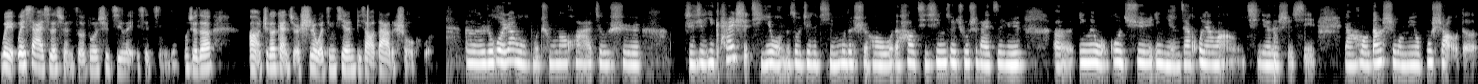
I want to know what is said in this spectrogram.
为为下一次的选择多去积累一些经验。我觉得。啊，这个感觉是我今天比较大的收获。嗯，如果让我补充的话，就是直至一开始提议我们做这个题目的时候，我的好奇心最初是来自于，呃，因为我过去一年在互联网企业的实习，然后当时我们有不少的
